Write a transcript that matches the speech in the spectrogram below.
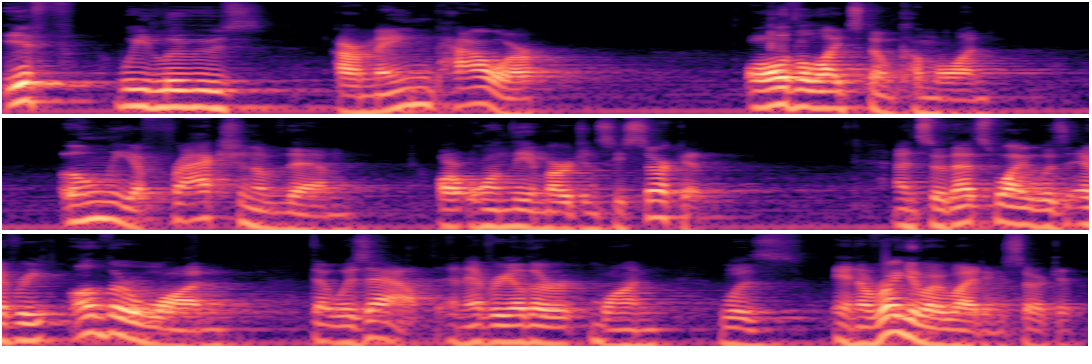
If we lose our main power, all the lights don't come on. Only a fraction of them are on the emergency circuit. And so that's why it was every other one that was out and every other one was in a regular lighting circuit.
